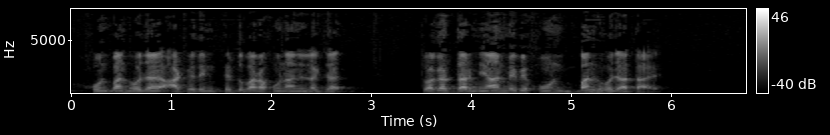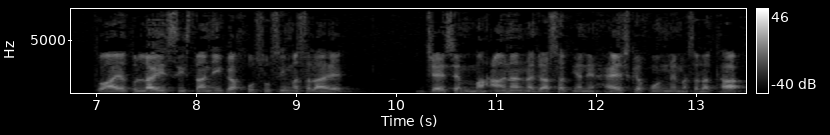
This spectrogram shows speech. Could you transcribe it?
خون بند ہو جائے، آٹھویں دن پھر دوبارہ خون آنے لگ جائے۔ تو اگر درمیان میں بھی خون بند ہو جاتا ہے، تو آیت اللہ سیستانی کا خصوصی مسئلہ ہے، جیسے مہانہ نجاست یعنی حیض کے خون میں مسئلہ تھا۔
